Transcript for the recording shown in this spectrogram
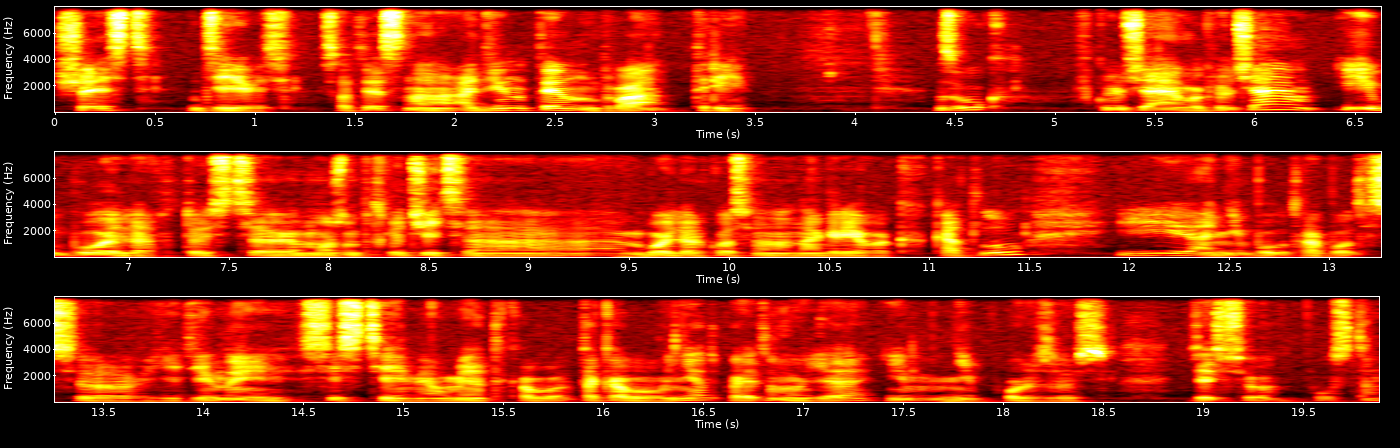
6, 9. Соответственно, 1 тен, 2, 3. Звук включаем, выключаем и бойлер. То есть э, можно подключить э, бойлер косвенного нагрева к котлу и они будут работать э, в единой системе. У меня такового, такового нет, поэтому я им не пользуюсь. Здесь все пусто.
